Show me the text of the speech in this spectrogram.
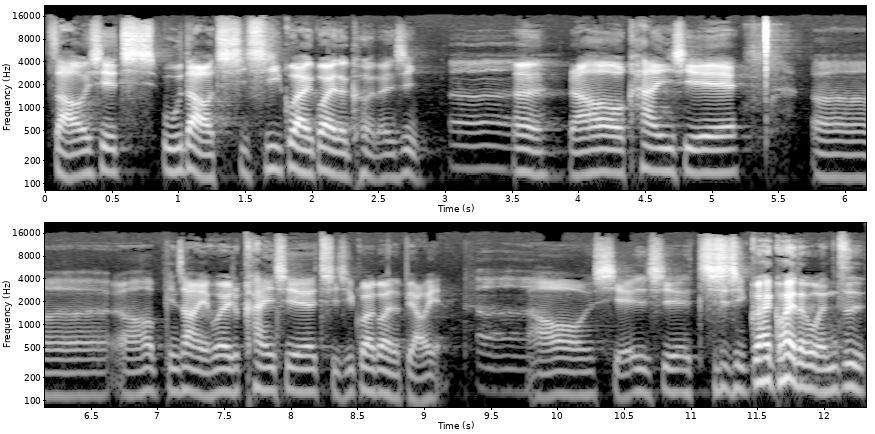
找一些奇舞蹈奇奇怪怪的可能性，嗯。嗯，然后看一些呃，然后平常也会去看一些奇奇怪怪的表演，嗯然后写一些奇奇怪怪的文字，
